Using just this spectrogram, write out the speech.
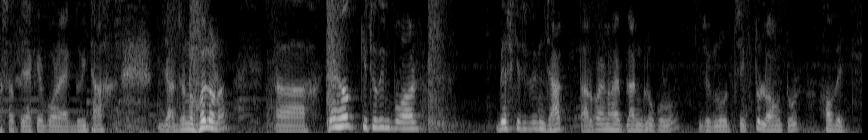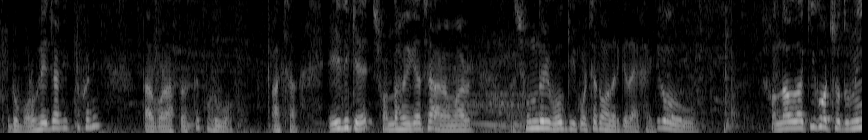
আসাতে একের পর এক, দুইটা, যার জন্য হলো না। যাই হোক, কিছুদিন পর, বেশ কিছুদিন যাক, তারপরে না হয় প্ল্যানগুলো করব, যেগুলো হচ্ছে একটু লং ট্যুর হবে। একটু বড় হয়ে যাক একটুখানি, তারপর আস্তে আস্তে করব আচ্ছা এইদিকে সন্ধ্যা হয়ে গেছে, আর আমার সুন্দরী বউ কী করছে তোমাদেরকে দেখাই। গো সন্ধ্যাবেলা কি করছ তুমি?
